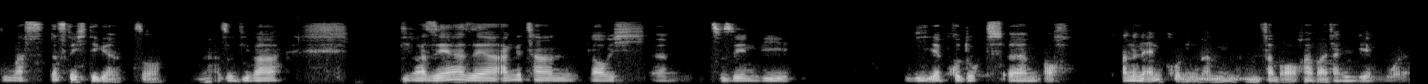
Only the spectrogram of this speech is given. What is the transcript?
du machst das Richtige. So, also die war, die war sehr, sehr angetan, glaube ich, ähm, zu sehen, wie, wie ihr Produkt ähm, auch an den Endkunden, an den Verbraucher weitergegeben wurde.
